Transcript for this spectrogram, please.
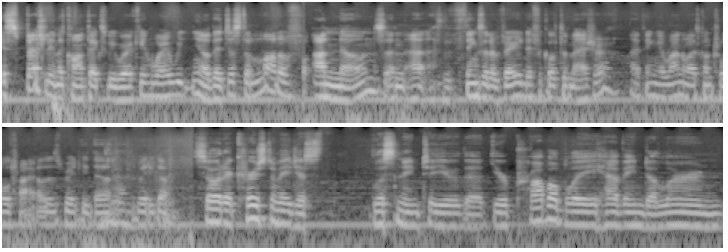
especially in the context we work in, where we, you know, there's just a lot of unknowns and uh, things that are very difficult to measure. I think a randomized control trial is really the, yeah. the way to go. So it occurs to me just listening to you that you're probably having to learn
